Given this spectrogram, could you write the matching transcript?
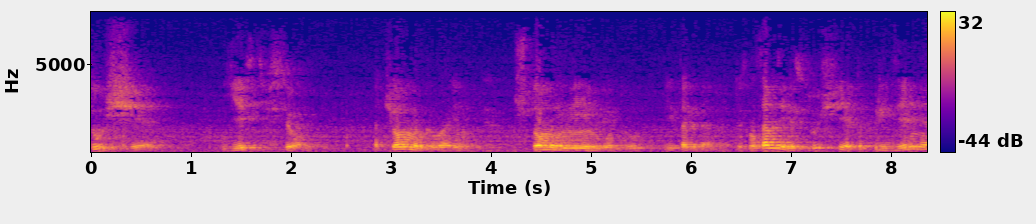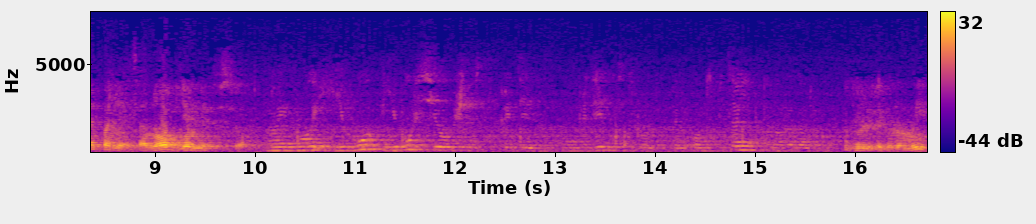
Сущее есть все. О чем мы говорим, что мы имеем в виду и так далее. То есть на самом деле сущее это предельное понятие, оно объемлет все. Но его, его, его всеобщность предельна, не предельность он специально говорил. Юлия Олеговна, мы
